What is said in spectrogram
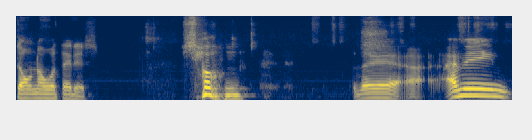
Don't know what that is. So Mhm. they, I mean,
